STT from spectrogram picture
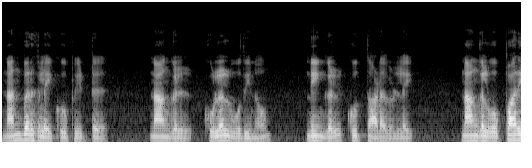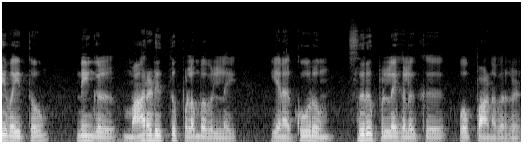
நண்பர்களை கூப்பிட்டு நாங்கள் குழல் ஊதினோம் நீங்கள் கூத்தாடவில்லை. நாங்கள் ஒப்பாரி வைத்தோம் நீங்கள் மாரடித்து புலம்பவில்லை என கூறும் சிறு பிள்ளைகளுக்கு ஒப்பானவர்கள்.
